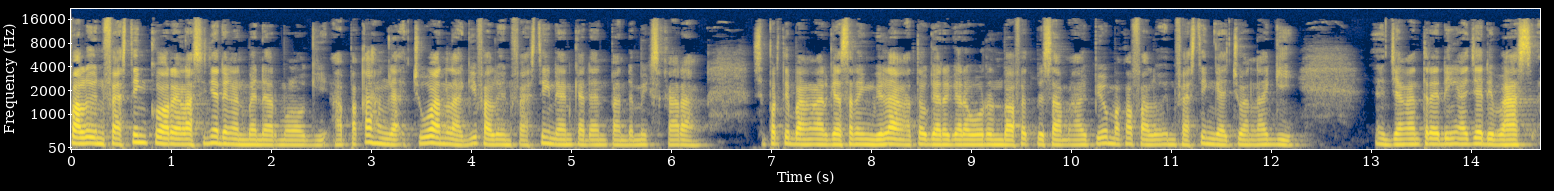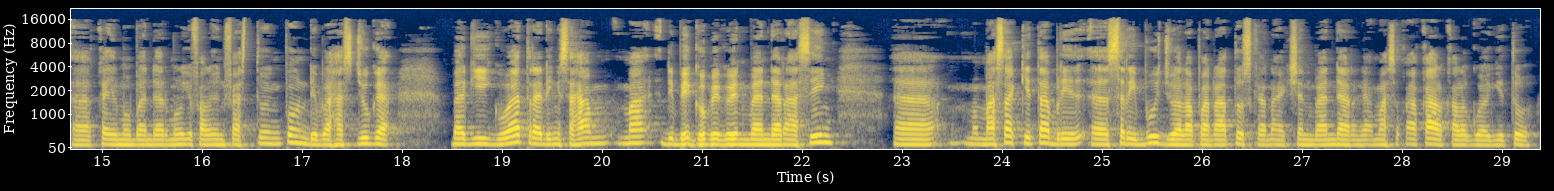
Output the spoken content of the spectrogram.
value investing korelasinya dengan bandarmologi. Apakah nggak cuan lagi value investing dengan keadaan pandemik sekarang? Seperti Bang Arga sering bilang, atau gara-gara Warren Buffett bersama IPO, maka value investing nggak cuan lagi. Eh, jangan trading aja dibahas uh, ke ilmu bandarmologi, value investing pun dibahas juga. Bagi gua trading saham mah dibego-begoin bandar asing, Uh, masa kita beli uh, 1000 jual 800 karena action bandar nggak masuk akal kalau gua gitu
